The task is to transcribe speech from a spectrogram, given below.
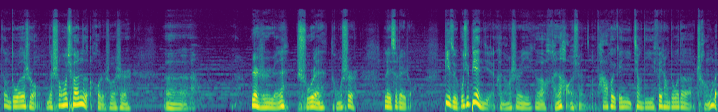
更多的是我们的生活圈子，或者说是，呃，认识的人、熟人、同事，类似这种，闭嘴不去辩解，可能是一个很好的选择，它会给你降低非常多的成本。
